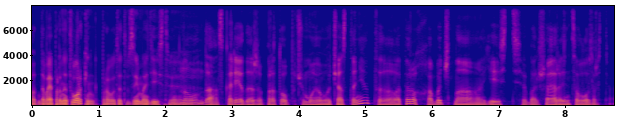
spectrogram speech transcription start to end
Ладно, давай про нетворкинг, про вот это взаимодействие. Ну да, скорее даже про то, почему его часто нет. Э, во-первых, обычно есть большая разница в возрасте.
